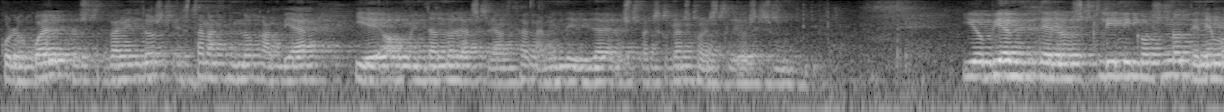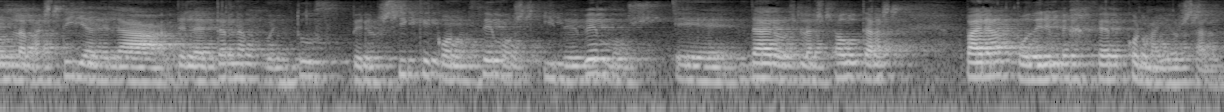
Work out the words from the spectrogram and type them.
Con lo cual, los tratamientos están haciendo cambiar y aumentando la esperanza también de vida de las personas con esclerosis múltiple. Y obviamente los clínicos no tenemos la pastilla de la, eterna juventud, pero sí que conocemos y debemos eh, daros las pautas para poder envejecer con mayor salud.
